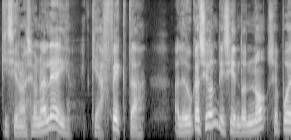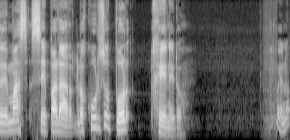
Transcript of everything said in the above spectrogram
quisieron hacer una ley que afecta a la educación diciendo no se puede más separar los cursos por género. Bueno,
